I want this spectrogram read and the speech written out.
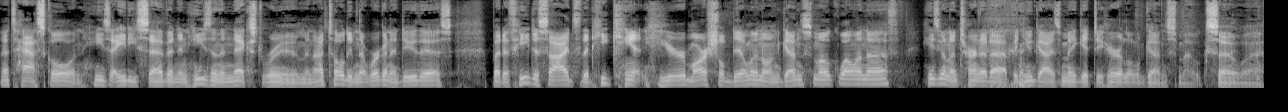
that's Haskell, and he's 87, and he's in the next room. And I told him that we're going to do this, but if he decides that he can't hear Marshall Dillon on Gunsmoke well enough, he's going to turn it up, and you guys may get to hear a little Gunsmoke. So uh,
